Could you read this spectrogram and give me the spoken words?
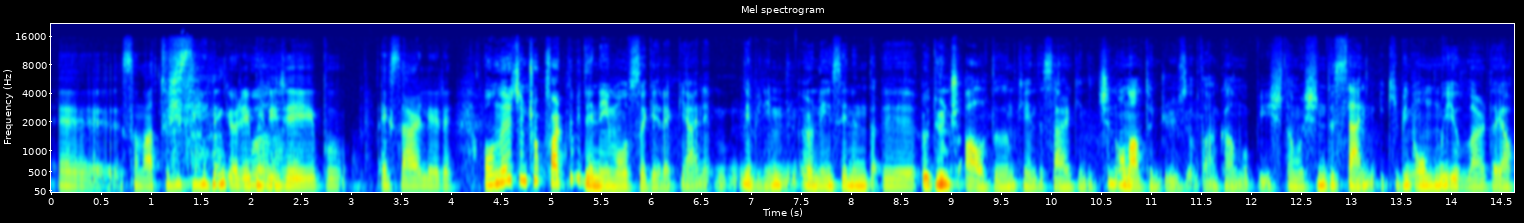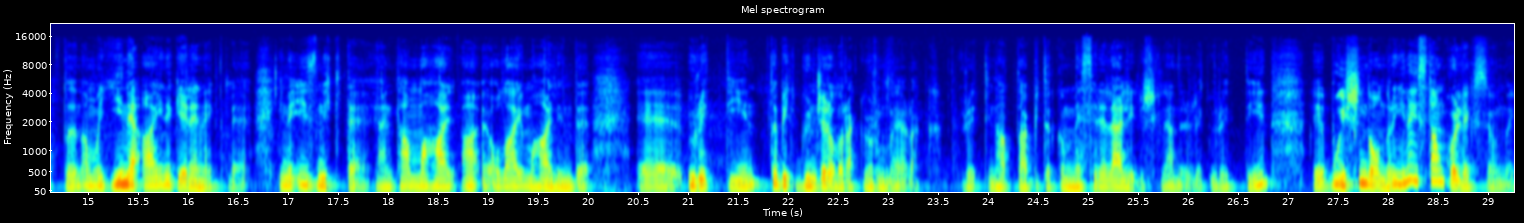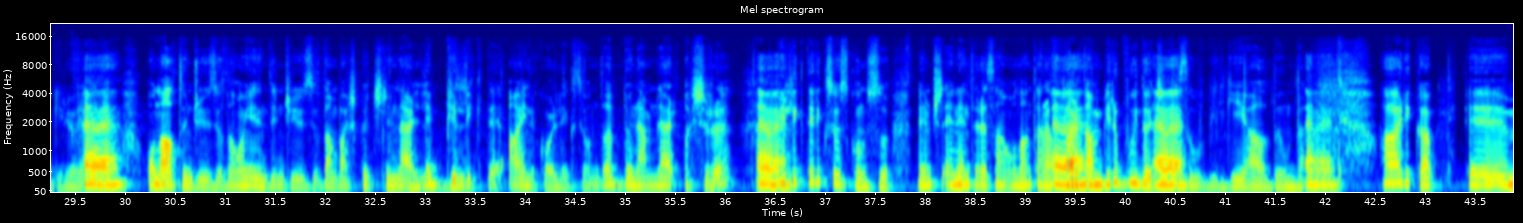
e, sanat turistlerinin görebileceği bu eserleri. Onlar için çok farklı bir deneyim olsa gerek. Yani ne bileyim örneğin senin e, ödünç aldığın kendi sergin için 16. yüzyıldan kalma bir işte. Ama şimdi sen 2010'lu yıllarda yaptığın ama yine aynı gelenekle yine İznik'te yani tam mahal olay mahallinde e, ürettiğin tabii ki güncel olarak yorumlayarak ürettiğin hatta bir takım meselelerle ilişkilendirerek ürettiğin e, bu işin de onların yine İslam koleksiyonuna giriyor. Yani evet. 16. yüzyıldan 17. yüzyıldan başka Çinlilerle birlikte aynı koleksiyonda dönemler aşırı evet. birliktelik söz konusu. Benim için en enteresan olan taraflardan evet. biri buydu açıkçası evet. bu bilgiyi aldığımda. Evet. Harika. Ee,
